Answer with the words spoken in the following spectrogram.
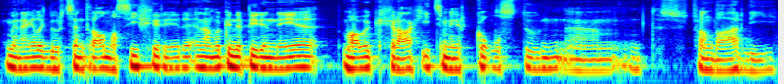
Ik ben eigenlijk door het Centraal Massief gereden. En dan ook in de Pyreneeën wou ik graag iets meer kools doen. Ehm, dus vandaar die...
